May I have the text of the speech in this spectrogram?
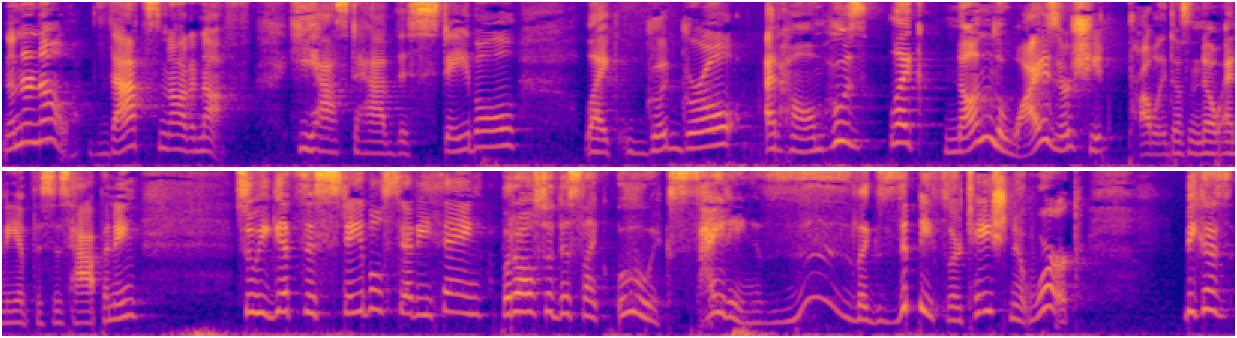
No, no, no. That's not enough. He has to have this stable, like good girl at home who's like none the wiser. She probably doesn't know any of this is happening. So he gets this stable, steady thing, but also this like, ooh, exciting, zzz, like zippy flirtation at work. Because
